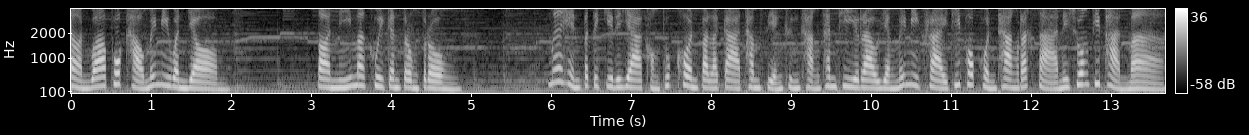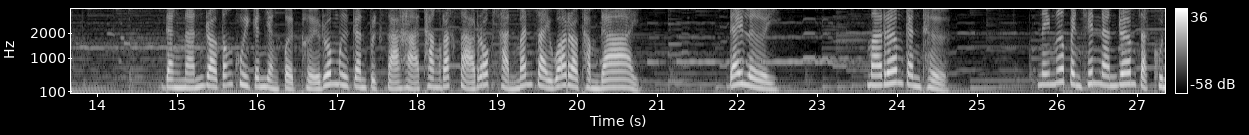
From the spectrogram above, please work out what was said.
นอนว่าพวกเขาไม่มีวันยอม ตอนนี้มาคุยกันตรงๆ เมื่อเห็นปฏิกิริยาของทุกคนปาลกาทำเสียงขึงขังทันทีเรายังไม่มีใครที่พบหนทางรักษาในช่วงที่ผ่านมา ดังนั้นเราต้องคุยกันอย่างเปิดเผยร่วมมือกันปรึกษาหาทางรักษาโรคฉันมั่นใจว่าเราทำได้ ได้เลย มาเริ่มกันเถอะ ในเมื่อเป็นเช่นนั้นเริ่มจากคุณ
